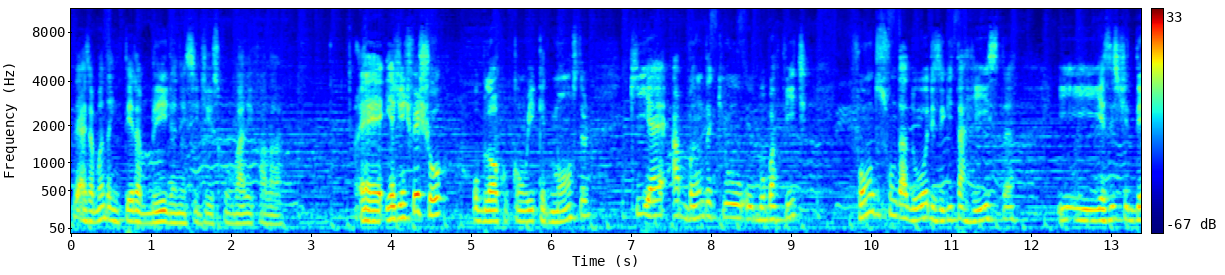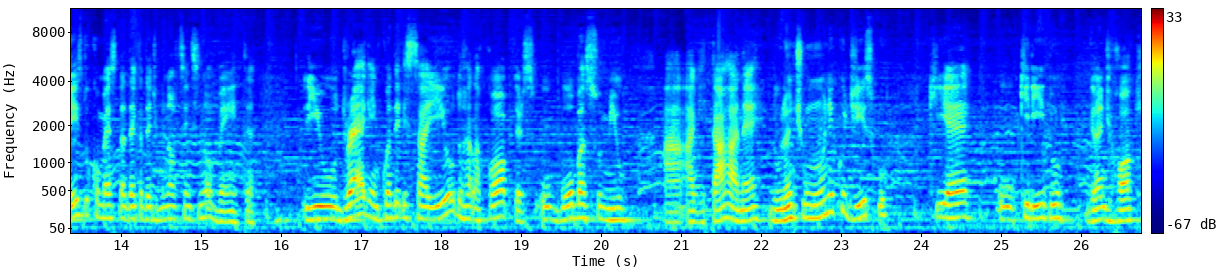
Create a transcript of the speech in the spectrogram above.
Aliás, a banda inteira brilha nesse disco, vale falar. É, e a gente fechou o bloco com Wicked Monster, que é a banda que o, o Boba Fett foi um dos fundadores e guitarrista e existe desde o começo da década de 1990. E o Dragon, quando ele saiu do Helicopters, o Boba assumiu a, a guitarra, né, durante um único disco que é o querido Grande Rock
